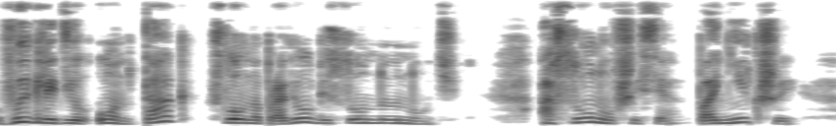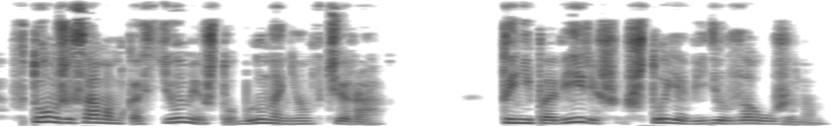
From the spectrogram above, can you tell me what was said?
Выглядел он так, словно провел бессонную ночь, осунувшийся, поникший, в том же самом костюме, что был на нем вчера. Ты не поверишь, что я видел за ужином.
